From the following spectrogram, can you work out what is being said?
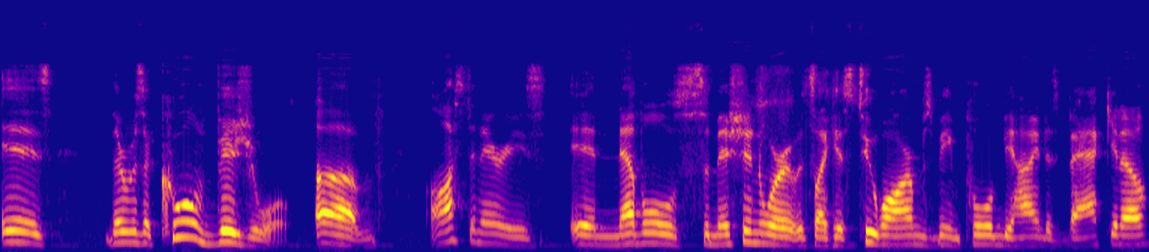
is there was a cool visual of Austin Aries in Neville's submission where it was like his two arms being pulled behind his back, you know,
